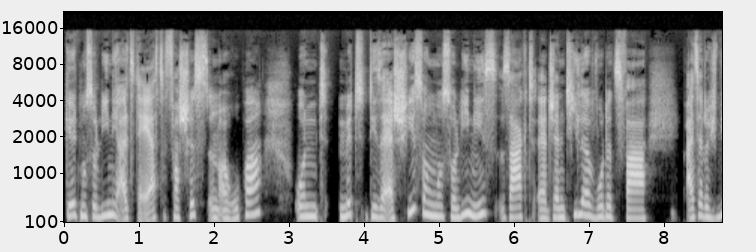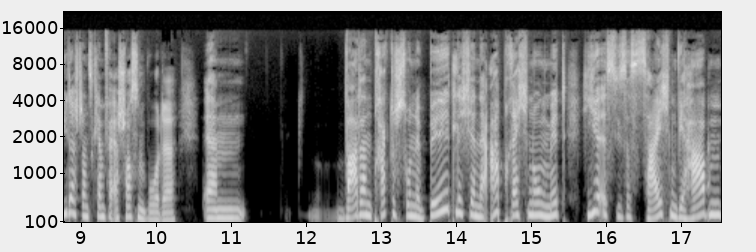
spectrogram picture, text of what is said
gilt Mussolini als der erste Faschist in Europa. Und mit dieser Erschießung Mussolinis, sagt äh, Gentile, wurde zwar, als er durch Widerstandskämpfer erschossen wurde, ähm, war dann praktisch so eine bildliche, eine Abrechnung mit, hier ist dieses Zeichen, wir haben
